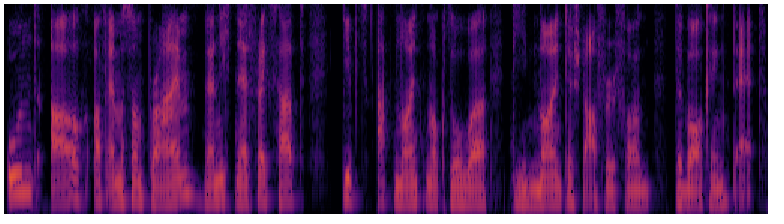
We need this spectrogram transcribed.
Und auch auf Amazon Prime, wer nicht Netflix hat, gibt's ab 9. Oktober die neunte Staffel von The Walking Dead.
